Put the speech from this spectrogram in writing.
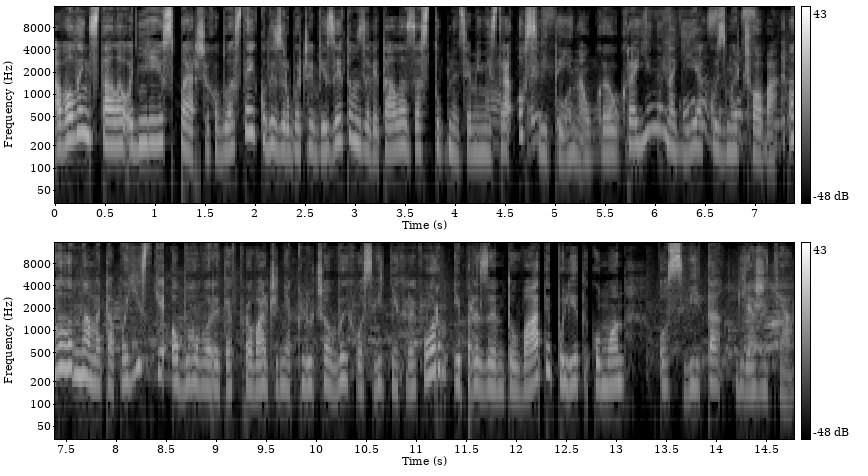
А Волинь стала однією з перших областей, куди з робочим візитом завітала заступниця міністра освіти і науки України Надія Кузьмичова. Головна мета поїздки обговорити впровадження ключових освітніх реформ і презентувати політику МОН освіта для життя.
